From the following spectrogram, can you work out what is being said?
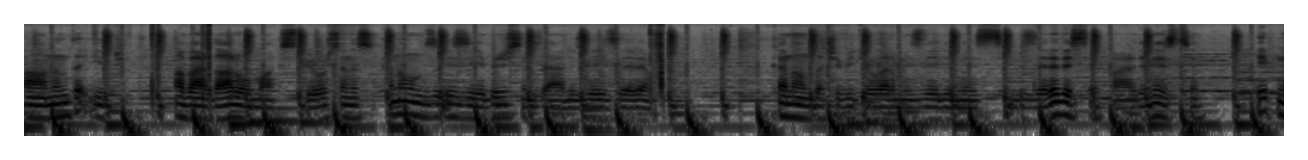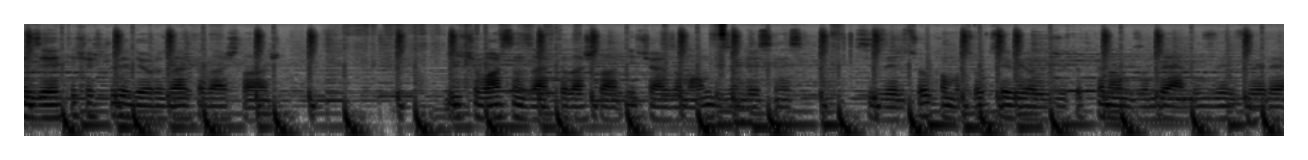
anında ilk haberdar olmak istiyorsanız kanalımızı izleyebilirsiniz değerli izleyicilerim. Kanalımdaki videolarımı izlediğiniz için, bizlere destek verdiğiniz için hepinize teşekkür ediyoruz arkadaşlar. İyi ki varsınız arkadaşlar. İyi ki her zaman bizimlesiniz. Sizleri çok ama çok seviyoruz YouTube kanalımızın değerli izleyicileri.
